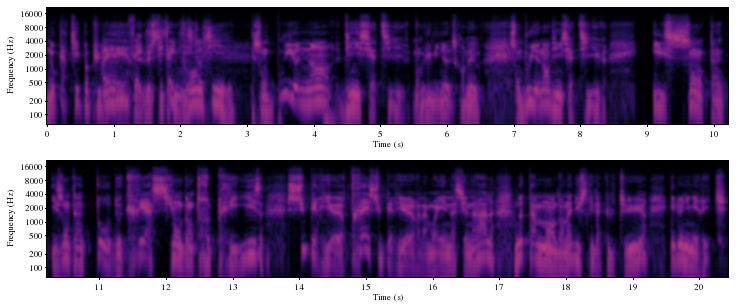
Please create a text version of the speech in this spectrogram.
Nos quartiers populaires, je le cite à nouveau, aussi. sont bouillonnants d'initiatives, non mais lumineuses quand même, sont bouillonnants d'initiatives ils, ont un taux de création d'entreprises supérieur, très supérieur à la moyenne nationale, notamment dans l'industrie de la culture et le numérique.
